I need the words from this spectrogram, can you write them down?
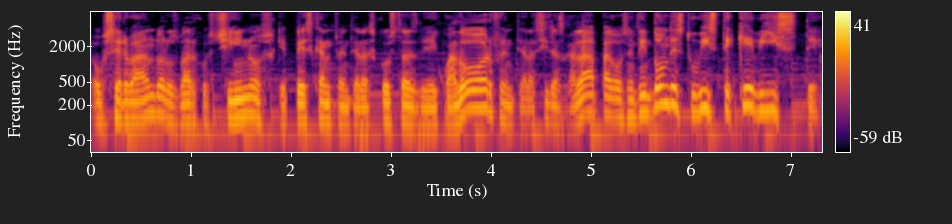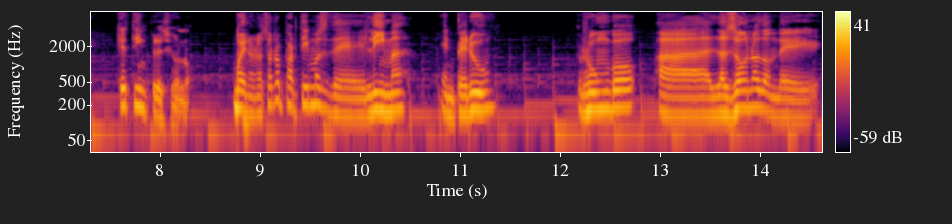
observando a los barcos chinos que pescan frente a las costas de Ecuador, frente a las Islas Galápagos? En fin, ¿dónde estuviste? ¿Qué viste? ¿Qué te impresionó? Bueno, nosotros partimos de Lima, en Perú, rumbo a la zona donde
